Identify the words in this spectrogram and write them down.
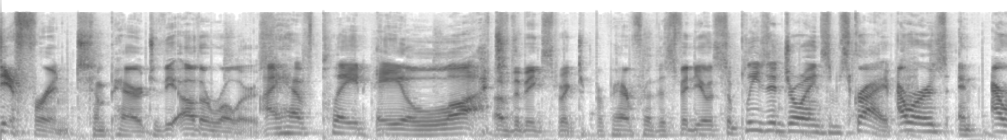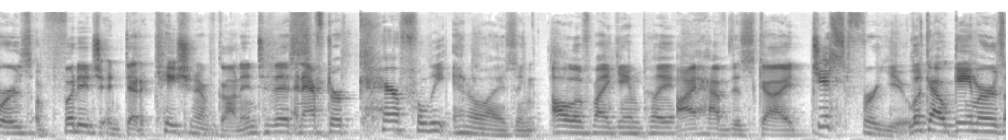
different compared to the other rollers. I have played a lot of the Big Swig to prepare for this video, so please enjoy and subscribe. Hours and hours of footage and dedication have gone into this, and after carefully analyzing all of my gameplay, I have this guide just for you. Look out gamers,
